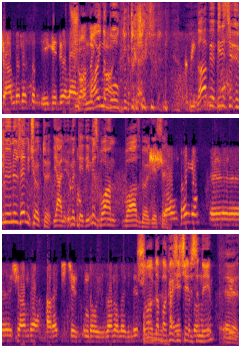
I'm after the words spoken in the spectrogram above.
Şu anda nasıl? İyi geliyorlar. şu anda Aynı boğuklukta. Ne yapıyor? Birisi ümüğünüze mi çöktü? Yani ümük dediğimiz boğan, boğaz bölgesi. Yoldayım. Ee, şu anda araç içerisinde o yüzden olabilir. Şu anda bagaj Ayakta içerisindeyim. Evet.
